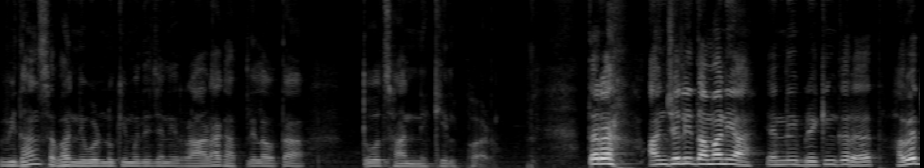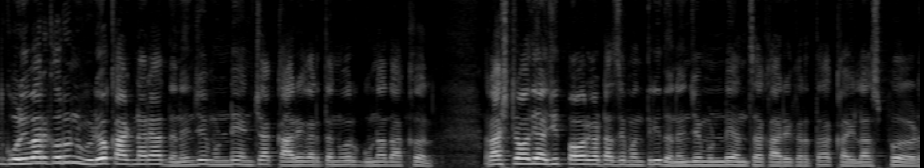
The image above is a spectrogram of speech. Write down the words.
विधानसभा निवडणुकीमध्ये ज्याने राडा घातलेला होता तोच हा निखिल फड. तर अंजली दमानिया यांनी ब्रेकिंग करत हवेत गोळीबार करून व्हिडिओ काढणाऱ्या धनंजय मुंडे यांच्या कार्यकर्त्यांवर गुन्हा दाखल. राष्ट्रवादी अजित पवार गटाचे मंत्री धनंजय मुंडे यांचा कार्यकर्ता कैलास फड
